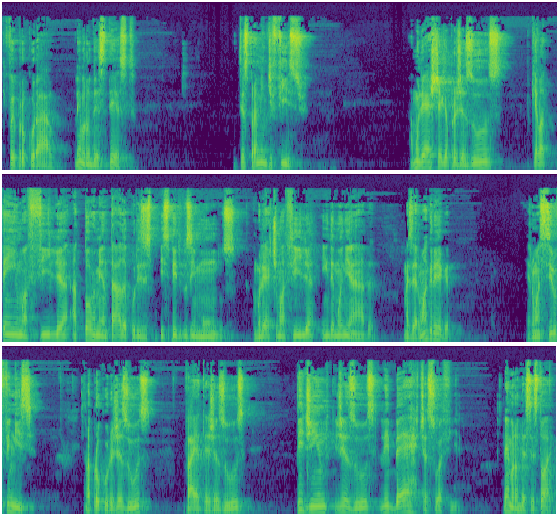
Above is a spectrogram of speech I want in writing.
que foi procurá-lo. Lembram desse texto? Um texto para mim difícil. A mulher chega para Jesus porque ela tem uma filha atormentada por espíritos imundos. A mulher tinha uma filha endemoniada, mas era uma grega. Era uma Ciro-Fenícia. Ela procura Jesus, vai até Jesus, pedindo que Jesus liberte a sua filha. Lembram dessa história?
